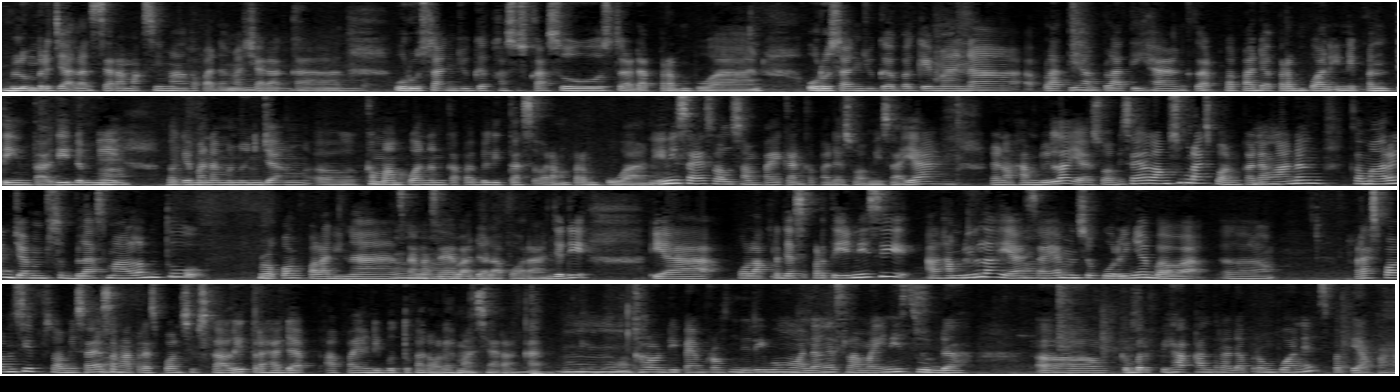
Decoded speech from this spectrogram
belum berjalan secara maksimal kepada masyarakat. Urusan juga kasus-kasus terhadap perempuan. Urusan juga bagaimana pelatihan-pelatihan ke- kepada perempuan ini penting tadi demi Hmm. bagaimana menunjang eh, kemampuan dan kapabilitas seorang perempuan. Ini saya selalu sampaikan kepada suami saya Hmm. dan alhamdulillah ya suami saya langsung respon. Kadang-kadang kemarin jam 11 malam tuh melopon kepala dinas karena Hmm. saya ada laporan jadi ya pola kerja seperti ini sih alhamdulillah ya Hmm. saya mensyukurinya bahwa eh, responsif suami saya Hmm. sangat responsif sekali terhadap apa yang dibutuhkan oleh masyarakat Hmm, Kalau di Pemprov sendiri Bu memandangnya selama ini sudah eh, keberpihakan terhadap perempuannya seperti apa?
